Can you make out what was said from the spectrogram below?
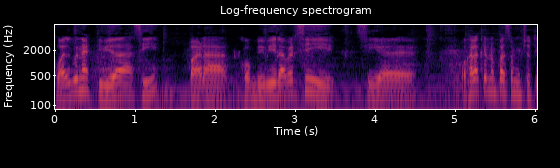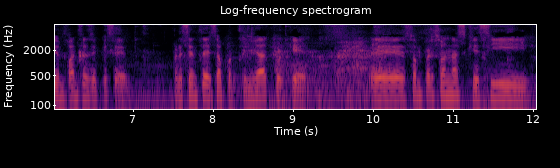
o alguna actividad así para convivir, a ver si, si eh, ojalá que no pase mucho tiempo antes de que se presente esa oportunidad porque eh, son personas que sí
